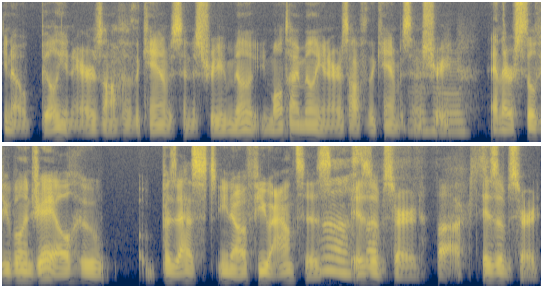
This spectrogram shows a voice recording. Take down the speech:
you know, billionaires off of the cannabis industry, mil- multimillionaires off of the cannabis industry, mm-hmm. and there are still people in jail who possessed, you know, a few ounces Oh, is so absurd Fucked. is absurd.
